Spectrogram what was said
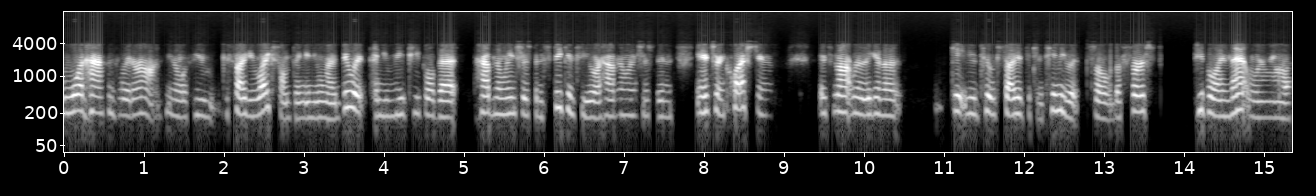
what happens later on. You know, if you decide you like something and you want to do it, and you meet people that have no interest in speaking to you or have no interest in answering questions, it's not really going to get you too excited to continue it. So the first people I met were uh,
